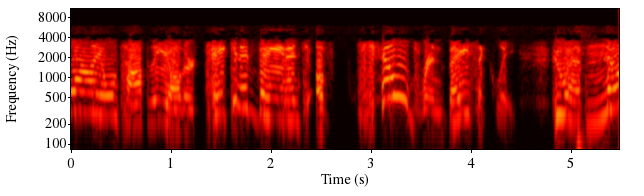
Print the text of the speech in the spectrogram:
lie on top of the other, taking advantage of children, basically, who have no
